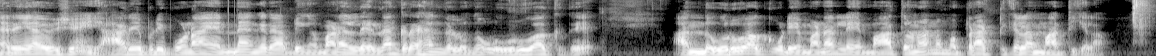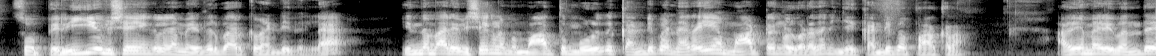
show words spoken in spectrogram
நிறையா விஷயம் யார் எப்படி போனால் என்னங்கிற அப்படிங்கிற மனநிலையில் தான் கிரகங்கள் வந்து உங்களுக்கு உருவாக்குது. அந்த உருவாக்கக்கூடிய மனநிலையை மாற்றணும்னா நம்ம ப்ராக்டிக்கலாக மாற்றிக்கலாம் ஸோ பெரிய விஷயங்களை நம்ம எதிர்பார்க்க வேண்டியதில்லை. இந்த மாதிரி விஷயங்களை நம்ம மாற்றும் பொழுது கண்டிப்பாக நிறைய மாற்றங்கள் வரதை நீங்கள் கண்டிப்பாக பார்க்கலாம். அதே மாதிரி வந்து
